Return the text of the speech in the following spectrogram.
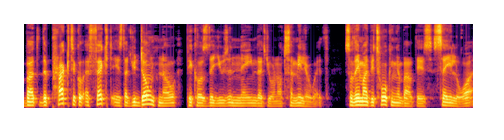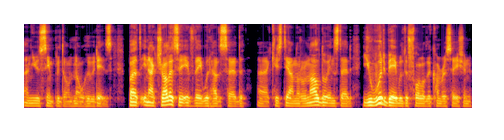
but the practical effect is that you don't know because they use a name that you're not familiar with. So they might be talking about this C Luo and you simply don't know who it is. But in actuality, if they would have said uh, Cristiano Ronaldo instead, you would be able to follow the conversation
